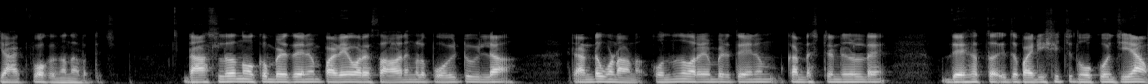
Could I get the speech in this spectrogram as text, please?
ക്യാറ്റ് വാക്ക് അങ്ങ് നടത്തിച്ചു. ഡാസ്ലർ നോക്കുമ്പോഴത്തേനും പഴയ കുറേ സാധനങ്ങൾ പോയിട്ടുമില്ല. രണ്ട് ഗുണമാണ് ഒന്നെന്ന് പറയുമ്പോഴത്തേനും കണ്ടസ്റ്റന്റുകളുടെ ദേഹത്ത് ഇത് പരീക്ഷിച്ച് നോക്കുകയും ചെയ്യാം.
